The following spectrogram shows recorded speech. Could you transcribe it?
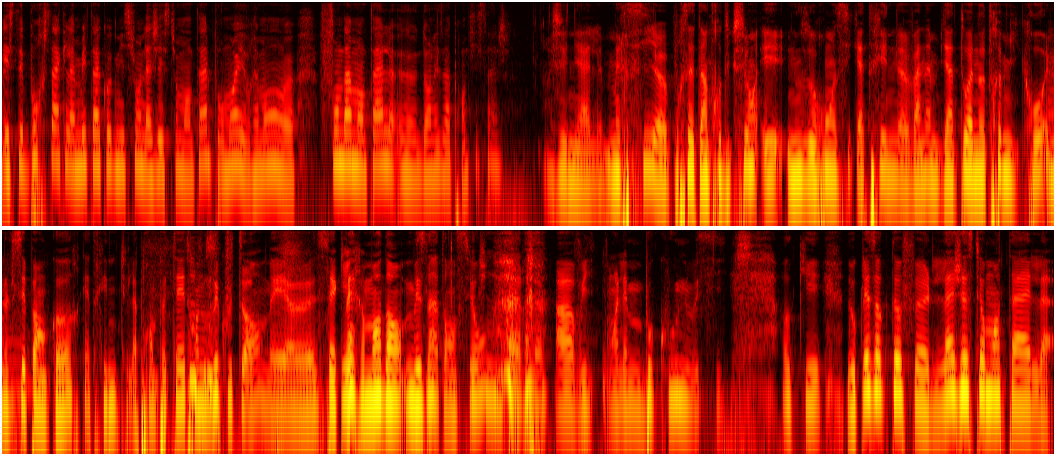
Et c'est pour ça que la métacognition et la gestion mentale, pour moi, est vraiment euh, fondamentale euh, dans les apprentissages. Génial, merci euh, pour cette introduction et nous aurons aussi Catherine Vanham bientôt à notre micro. Elle ne le sait pas encore. Catherine, tu l'apprends peut-être en nous écoutant, mais euh, c'est clairement dans mes intentions. Perle. ah oui, on l'aime beaucoup nous aussi. Ok, donc les octophones, la gestion mentale,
